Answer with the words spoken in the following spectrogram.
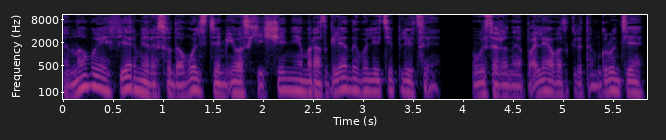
Новые фермеры с удовольствием и восхищением разглядывали теплицы, высаженные поля в открытом грунте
